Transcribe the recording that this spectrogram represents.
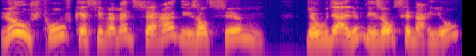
là où je trouve que c'est vraiment différent des autres films de Woody Allen, des autres scénarios,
